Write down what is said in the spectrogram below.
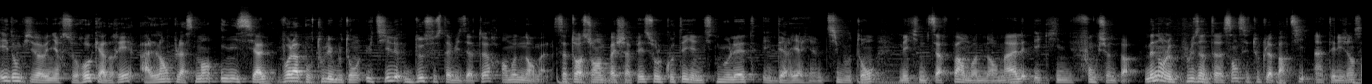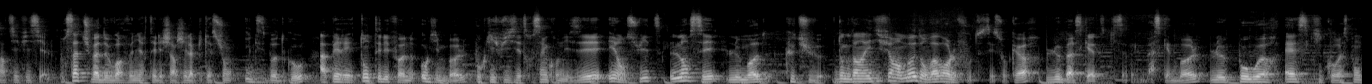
et donc il va venir se recadrer à l'emplacement initial. Voilà pour tous les boutons utiles de ce stabilisateur en mode normal. Ça t'aura sûrement pas échappé, sur le côté il y a une petite molette et derrière il y a un petit bouton mais qui ne servent pas en mode normal et qui ne fonctionnent pas. Maintenant le plus intéressant c'est toute la partie intelligence artificielle. Pour ça tu vas devoir venir télécharger l'application Xbot Go, appairer ton téléphone au gimbal pour qu'il puisse être synchronisé et ensuite lancer le mode que tu veux. Donc dans les différents modes on va voir le foot, c'est soccer, le basket qui s'appelle basketball, le Power S qui correspond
